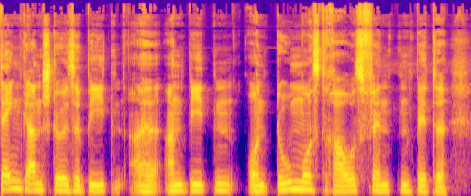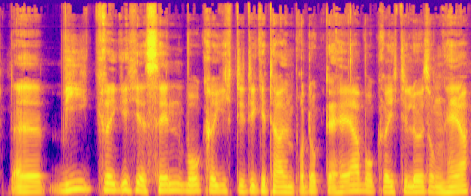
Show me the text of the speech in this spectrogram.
Denkanstöße bieten, äh, anbieten und du musst rausfinden, bitte, äh, wie kriege ich es hin, wo kriege ich die digitalen Produkte her, wo kriege ich die Lösungen her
